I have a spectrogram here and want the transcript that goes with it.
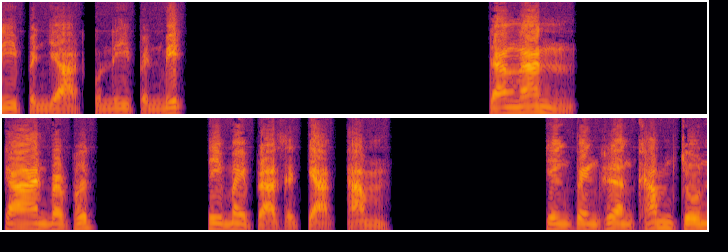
นี้เป็นญาติคนนี้เป็นมิตร ดังนั้นการประพฤติที่ไม่ปราศจากธรรม จึงเป็นเครื่องค้ำจุน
